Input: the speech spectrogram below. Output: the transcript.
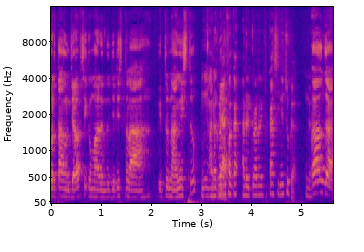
bertanggung jawab sih kemarin tuh. Jadi setelah itu nangis tuh. Hmm, ada klarifikasi ada klarifikasinya juga? Enggak. Ah enggak,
